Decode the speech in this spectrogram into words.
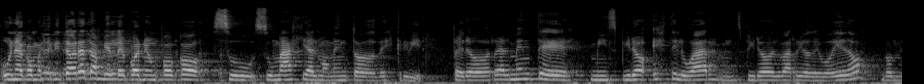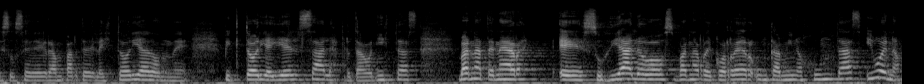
una como escritora también le pone un poco su, su magia al momento de escribir. Pero realmente me inspiró este lugar, me inspiró el barrio de Boedo, donde sucede gran parte de la historia, donde Victoria y Elsa, las protagonistas, van a tener eh, sus diálogos, van a recorrer un camino juntas y bueno,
